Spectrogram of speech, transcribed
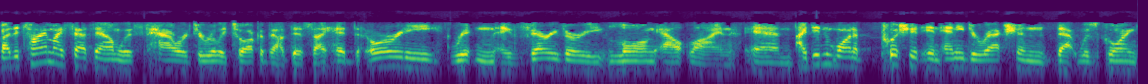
by the time I sat down with Howard to really talk about this, I had already written a very, very long outline, and I didn't want to push it in any direction that was going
